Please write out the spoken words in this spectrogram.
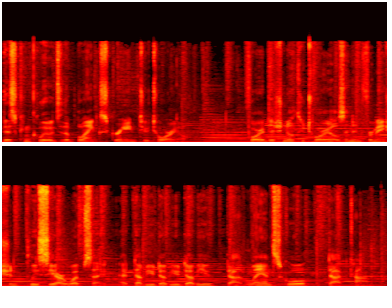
This concludes the blank screen tutorial. For additional tutorials and information, please see our website at www.lanschool.com.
